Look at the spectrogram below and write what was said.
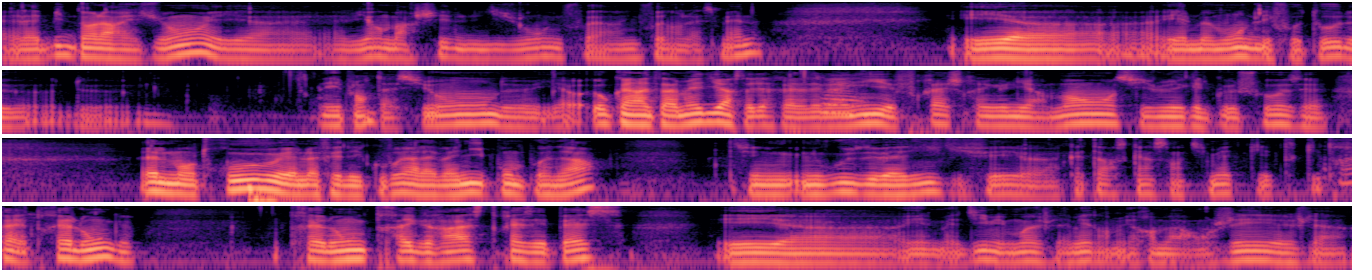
elle habite dans la région et elle vient au marché de Dijon une fois, une fois dans la semaine. Et, et elle me montre les photos de, de des plantations, il n'y a aucun intermédiaire, c'est-à-dire que la vanille est fraîche régulièrement, si je veux quelque chose, elle, m'en trouve et elle m'a fait découvrir la vanille pompona. C'est une, gousse de vanille qui fait 14-15 cm, qui est, qui est très, très longue, très longue, très grasse, très épaisse. Euh, et, elle m'a dit, mais moi je la mets dans mes rhums arrangés, je la,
